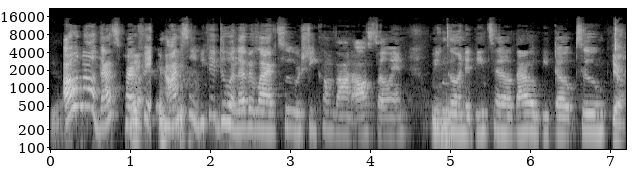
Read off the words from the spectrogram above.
Yeah. Oh no, that's perfect. Yeah. Honestly, we could do another live too where she comes on also and we Mhm. can go into detail. That would be dope too. Yeah.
